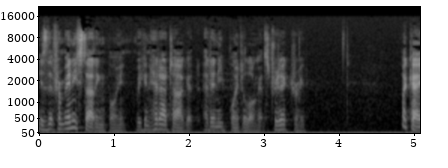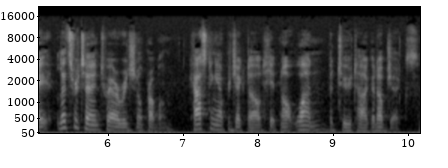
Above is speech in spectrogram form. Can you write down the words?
is that from any starting point, we can hit our target at any point along its trajectory. Okay, let's return to our original problem, casting our projectile to hit not one, but two target objects.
